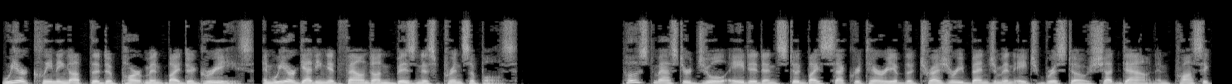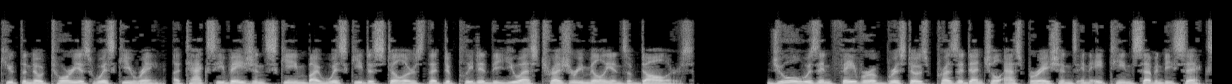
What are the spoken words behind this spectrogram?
"'We are cleaning up the department by degrees, and we are getting it found on business principles.' Postmaster Jewell aided and stood by Secretary of the Treasury Benjamin H. Bristow shut down and prosecute the notorious Whiskey Ring, a tax evasion scheme by whiskey distillers that depleted the U.S. Treasury millions of dollars. Jewell was in favor of Bristow's presidential aspirations in 1876.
